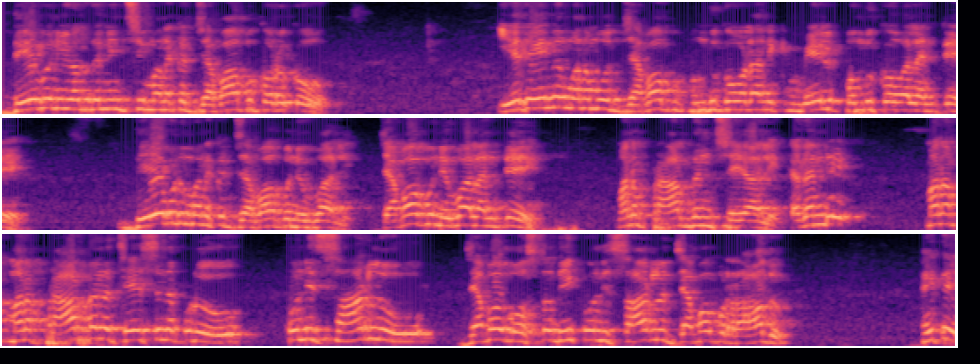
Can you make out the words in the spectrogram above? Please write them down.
దేవుని యొద్ద నుంచి మనకు జవాబు కొరకు ఏదైనా మనము జవాబు పొందుకోవడానికి మేలు పొందుకోవాలంటే దేవుడు మనకు జవాబునివ్వాలి. జవాబునివ్వాలంటే మనం ప్రార్థన చేయాలి. కదండి? మన మన ప్రార్థన చేసినప్పుడు కొన్నిసార్లు జవాబు వస్తుంది కొన్నిసార్లు జవాబు రాదు. అయితే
